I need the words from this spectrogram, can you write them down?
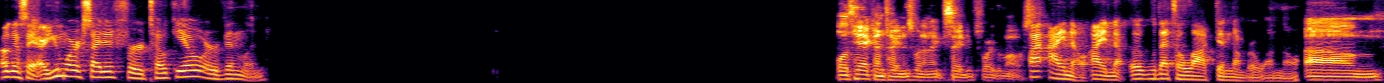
I was gonna say, are you more excited for Tokyo or Vinland? Well, Attack on Titan is what I'm excited for the most. I, I know, I know. Uh, well, That's a locked in number one though. Um,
